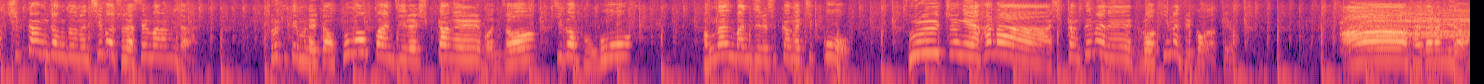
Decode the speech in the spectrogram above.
10강 정도는 찍어줘야 쓸만합니다. 그렇기 때문에 일단 홍옥 반지를 10강을 먼저 찍어보고 정난 반지를 10강을 찍고 둘 중에 하나 10강 뜨면은 그거 끼면 될 것 같아요. 아 달달합니다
